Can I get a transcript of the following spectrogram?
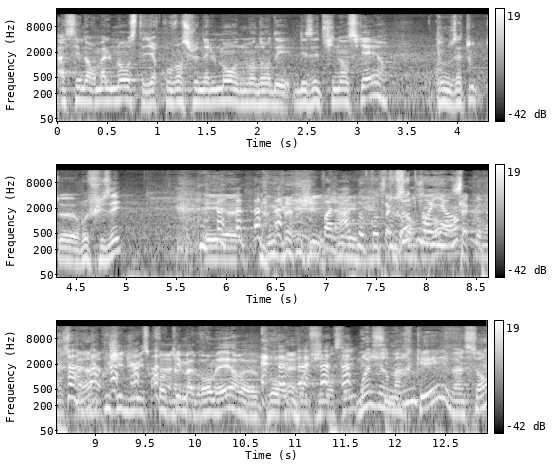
assez normalement, c'est-à-dire conventionnellement en demandant des, des aides financières qu'on nous a toutes euh, refusées. Et euh, donc, du coup, j'ai, Voilà, j'ai- donc on trouve d'autres forcément, moyens. Ça commence bien. Du coup, j'ai dû escroquer ma grand-mère euh, pour, pour le financer. Moi, j'ai remarqué, Vincent,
